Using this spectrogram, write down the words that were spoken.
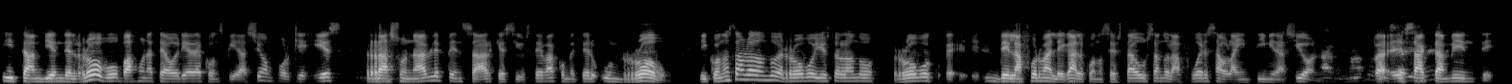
y también del robo bajo una teoría de conspiración, porque es razonable pensar que si usted va a cometer un robo, y cuando estamos hablando de robo, yo estoy hablando robo eh, de la forma legal, cuando se está usando la fuerza o la intimidación. Armado. Exactamente.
